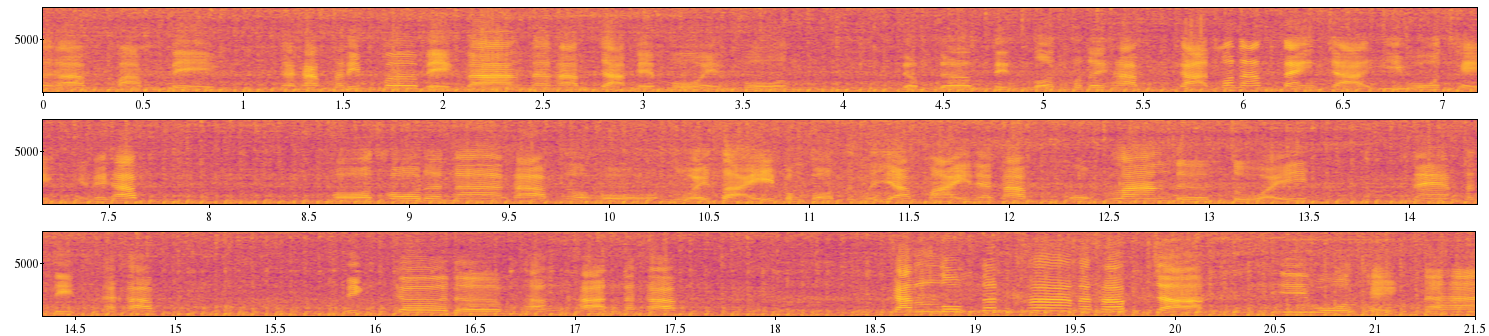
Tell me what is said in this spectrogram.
นะครับ ปั๊มเบรกนะครับคลิปเปอร์เบรกล่างนะครับ จากเบโ o เอ็นโฟเดิมๆ ติดรถมดเลยครับ การม้อน้ำแต่งจาก e v o t e c h เห็นไหมครับพอท่อด้านหน้าครับ โอ้โห สวยใสบ่งบอกถึงระยะไมล์นะครับ อกล่างเดิมสวย แนบสนิทนะครับสติ๊กเกอร์เดิมทั้งคันนะครับ กันลมด้านข้างนะครับจาก e v o t e c h นะฮะ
